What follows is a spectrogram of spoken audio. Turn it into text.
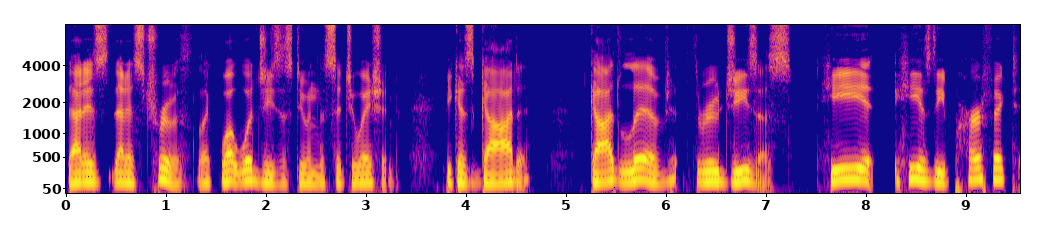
That is that is truth. Like what would Jesus do in this situation? Because God God lived through Jesus. He he is the perfect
